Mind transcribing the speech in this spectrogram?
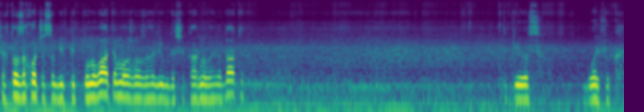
Ще хто захоче собі підтонувати, можна взагалі буде шикарно виглядати. Такий ось гольфик.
